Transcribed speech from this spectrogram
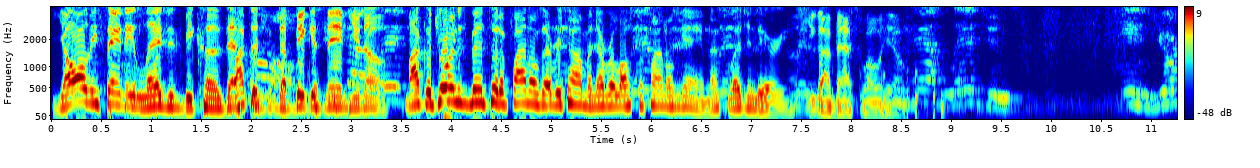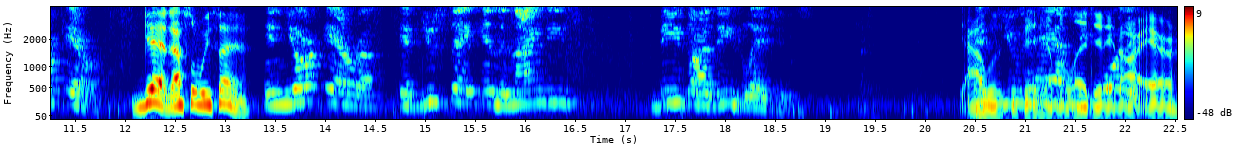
Y'all only saying they legends because that's the, Michael- the biggest name you know. legends. Michael Jordan has been to the finals every time and never lost a Listen, finals game. That's listen, legendary. listen. You got basketball with him. You have legends in your era. Yeah, that's what we saying. In your era, if you say in the 90s, these are these legends. Yeah, I would consider him a legend in our era.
